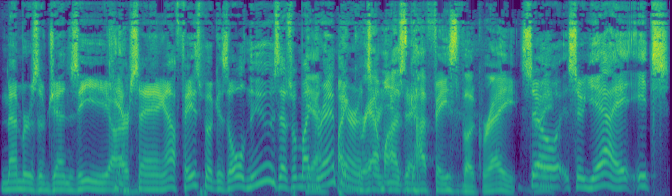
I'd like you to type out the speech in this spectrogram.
members of Gen Z are yeah. saying, "Oh, Facebook is old news. That's what my yeah, grandparents my grandma's are using." got Facebook, right? So, right. so yeah, it's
